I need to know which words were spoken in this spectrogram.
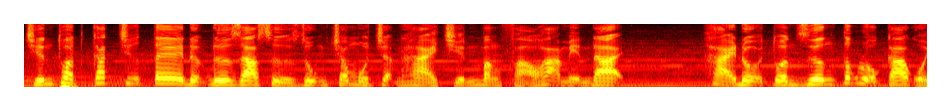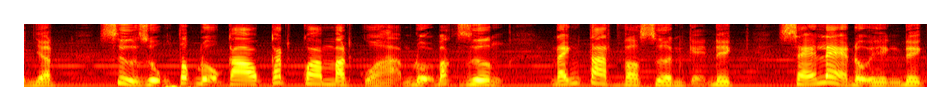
chiến thuật cắt chữ T được đưa ra sử dụng trong một trận hải chiến bằng pháo hạm hiện đại. Hải đội tuần dương tốc độ cao của Nhật sử dụng tốc độ cao cắt qua mặt của hạm đội Bắc Dương, đánh tạt vào sườn kẻ địch, xé lẻ đội hình địch,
